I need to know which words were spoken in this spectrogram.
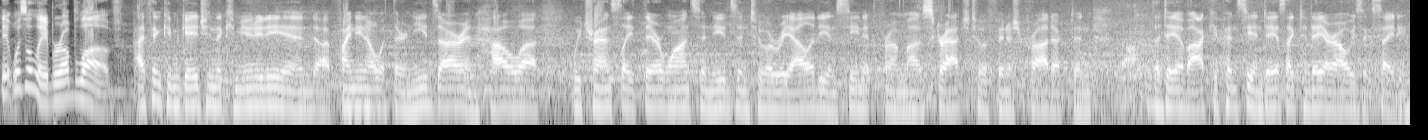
it was a labor of love. I think engaging the community and uh, finding out what their needs are and how uh, we translate their wants and needs into a reality and seeing it from uh, scratch to a finished product. And the day of occupancy and days like today are always exciting.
